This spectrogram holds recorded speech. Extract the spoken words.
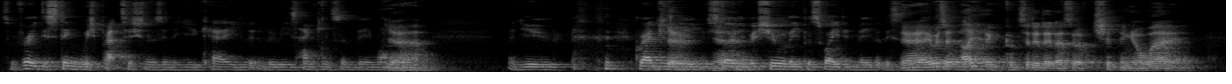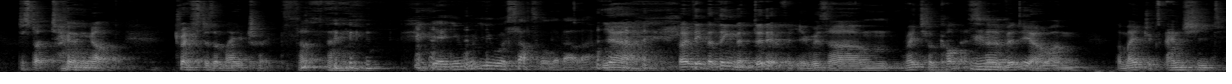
some very distinguished practitioners in the UK, Louise Hankinson being one of them, and you gradually, Yeah, yeah. slowly but surely persuaded me that this is Yeah, it was. A. I considered it a sort of chipping away, just like turning up dressed as a matrix type thing. yeah, you you were subtle about that. yeah, but I think the thing that did it for you was um, Rachel Collis, her video on the matrix, and she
